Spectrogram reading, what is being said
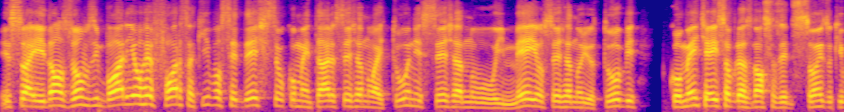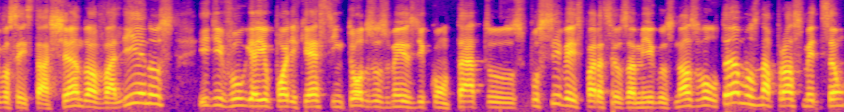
Isso aí, nós vamos embora e eu reforço aqui, você deixe seu comentário, seja no iTunes, seja no e-mail, seja no YouTube. Comente aí sobre as nossas edições, o que você está achando, avalie-nos e divulgue aí o podcast em todos os meios de contatos possíveis para seus amigos. Nós voltamos na próxima edição,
